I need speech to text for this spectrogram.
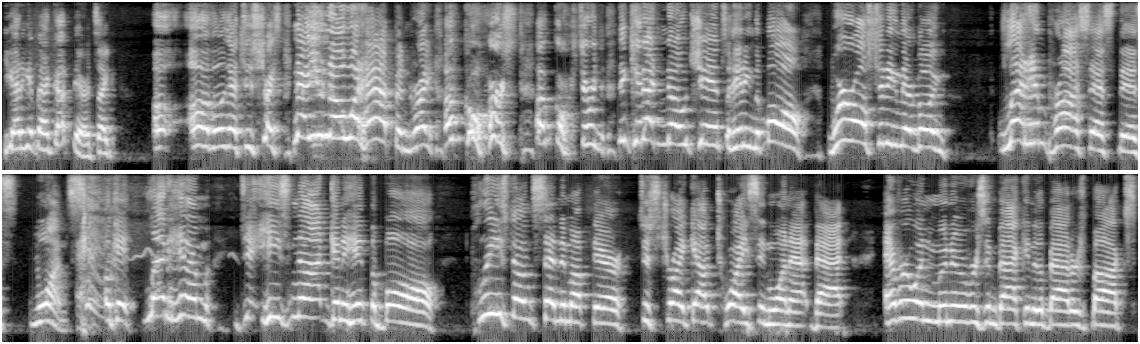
You gotta get back up there. It's like, oh, oh, I've only got two strikes. Now you know what happened, right? Of course, of course. The kid had no chance of hitting the ball. We're all sitting there going, let him process this once. Okay, let him, he's not going to hit the ball. Please don't send him up there to strike out twice in one at bat. Everyone maneuvers him back into the batter's box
